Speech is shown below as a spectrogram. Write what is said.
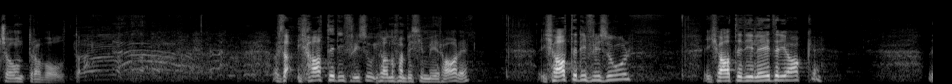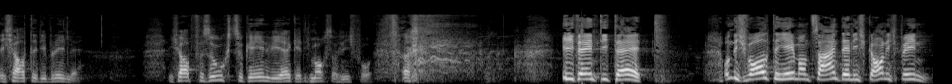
John Travolta. Also ich hatte die Frisur, ich hatte noch ein bisschen mehr Haare. Ich hatte die Frisur, ich hatte die Lederjacke, ich hatte die Brille. Ich habe versucht zu gehen, wie er geht. Ich mache es euch nicht vor. Identität. Und ich wollte jemand sein, den ich gar nicht bin.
